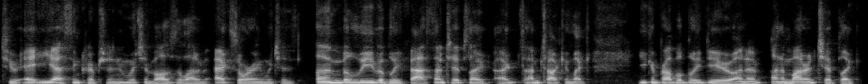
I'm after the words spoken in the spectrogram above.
to AES encryption, which involves a lot of XORing, which is unbelievably fast on chips. Like I, am talking like you can probably do on a on a modern chip like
